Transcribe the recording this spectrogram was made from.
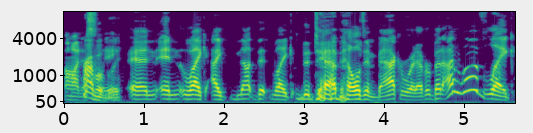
Honestly, Probably. and and like I not that like the dab held him back or whatever, but I love like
